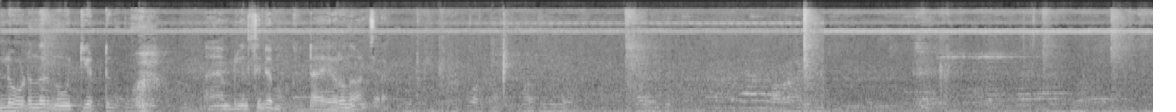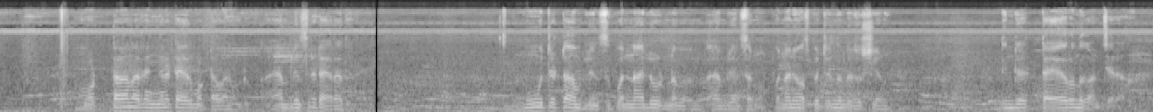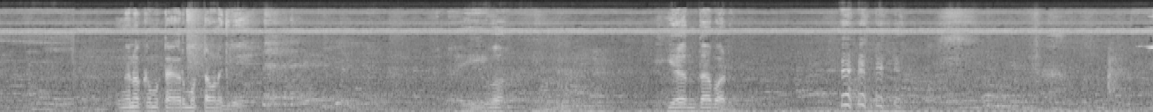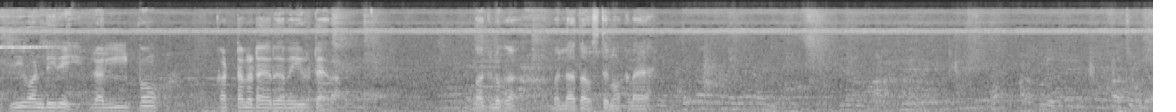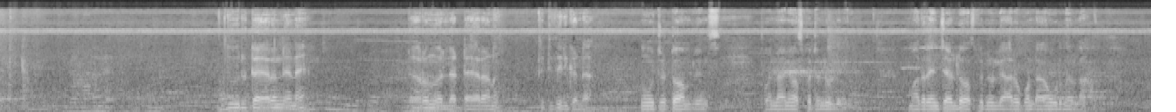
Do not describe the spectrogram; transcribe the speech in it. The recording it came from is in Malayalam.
ഓടുന്നൊരു നൂറ്റിയെട്ട് ആംബുലൻസിന്റെ ടയറൊന്ന് കാണിച്ചു തരാം. മുട്ട എന്ന് പറഞ്ഞാൽ എങ്ങനെ ടയർ മുട്ടാവാനുണ്ട്? ടയർ അത്. നൂറ്റെട്ട് ആംബുലൻസ് പൊന്നാലിൽ ഓടുന്ന ആംബുലൻസാണ്. പൊന്നാനി ഹോസ്പിറ്റലിൽ നിന്നുള്ള ദൃശ്യമാണ് ഇതിന്റെ ടയറൊന്ന് കാണിച്ചു തരാം. ഇങ്ങനൊക്കെ ടയർ മുട്ടാവണമെങ്കിലേ. എന്താ പാട്? ഈ വണ്ടിയിലേ ഒരല്പം കട്ടുള്ള ടയർ പറഞ്ഞാൽ ഈ ഒരു ടയറാണ് ബാക്കിയുള്ളൊക്കെ വല്ലാത്ത അവസ്ഥ നോക്കണേ ഇതൊരു ടയർ തന്നെയാണ്. ടയറൊന്നുമല്ല ടയറാണ്. തെറ്റിദ്ധരിക്കണ്ട. നൂറ്റെട്ട് ആംബുലൻസ് പൊന്നാനി ഹോസ്പിറ്റലിന്റെ ഉള്ളിൽ. മദർ ആൻഡ് ചൈൽഡ് ഹോസ്പിറ്റലിന്റെ ഉള്ളിൽ ആരോ കൊണ്ടാകാൻ കൂടുന്നുള്ള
